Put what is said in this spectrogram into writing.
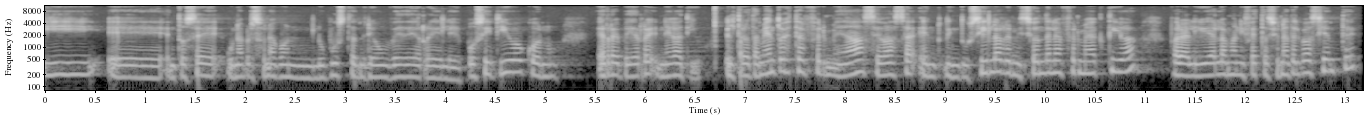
y eh, entonces una persona con lupus tendría un VDRL positivo con RPR negativo. El tratamiento de esta enfermedad se basa en inducir la remisión de la enfermedad activa para aliviar las manifestaciones del paciente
